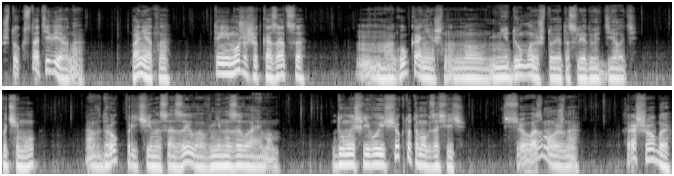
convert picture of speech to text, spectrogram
что, кстати, верно. Понятно. Ты можешь отказаться? Могу, конечно, но не думаю, что это следует делать. Почему? А вдруг причина созыва в неназываемом? Думаешь, его еще кто-то мог засечь? Все возможно. Хорошо бы.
